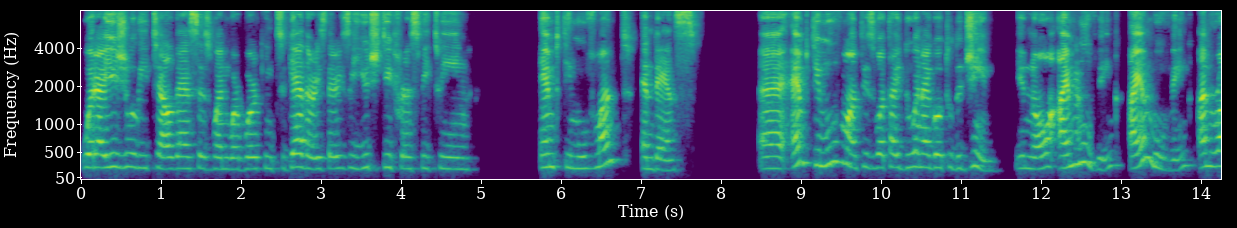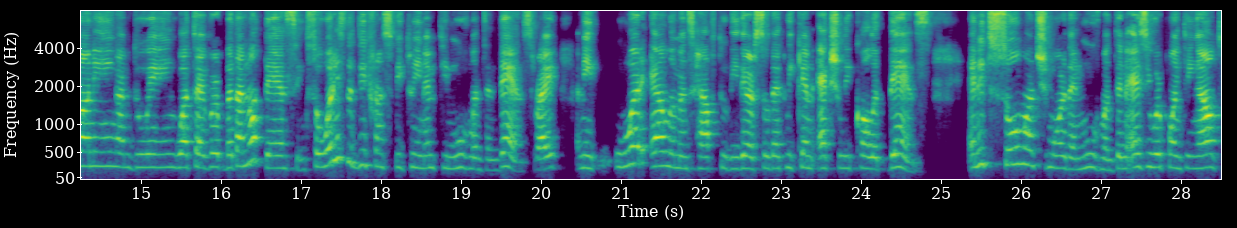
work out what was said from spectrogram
what I usually tell dancers when we're working together is there is a huge difference between empty movement and dance. Uh, empty movement is what I do when I go to the gym. You know, I'm moving, I am moving, I'm running, I'm doing whatever, but I'm not dancing. So, what is the difference between empty movement and dance, right? I mean, what elements have to be there so that we can actually call it dance? And it's so much more than movement. And as you were pointing out,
